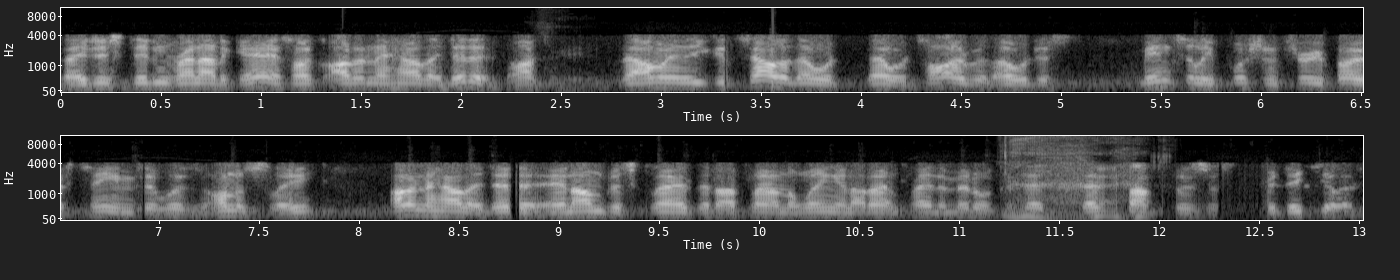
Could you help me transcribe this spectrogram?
they just didn't run out of gas. I, I don't know how they did it. Like, I mean, you could tell that they were they were tired, but they were just mentally pushing through both teams. It was honestly, I don't know how they did it, and I'm just glad that I play on the wing and I don't play in the middle because that, that stuff was just ridiculous.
